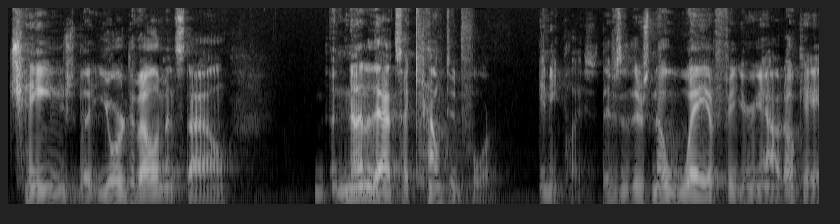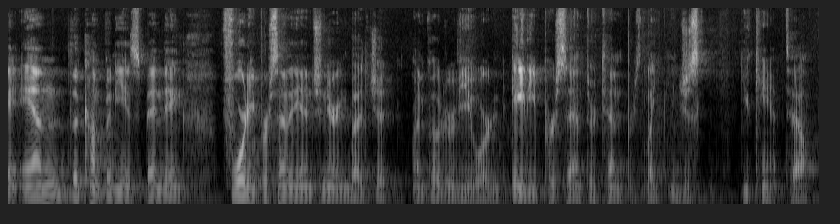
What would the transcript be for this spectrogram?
change the, your development style, none of that's accounted for any place. There's, there's no way of figuring out, okay, and the company is spending 40% of the engineering budget on code review or 80% or 10%. Like you just, you can't tell.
